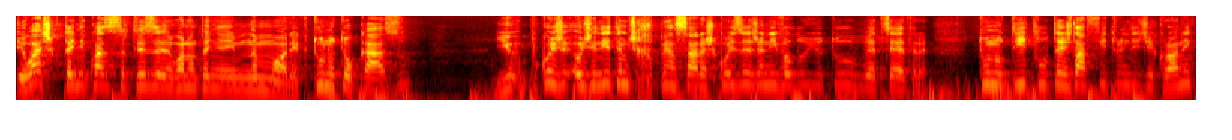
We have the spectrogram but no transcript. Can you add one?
eu acho que tenho quase certeza, agora não tenho na memória, que tu no teu caso, e porque hoje, hoje em dia temos que repensar as coisas a nível do YouTube, etc. Tu no título tens de dar featuring DJ Chronic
